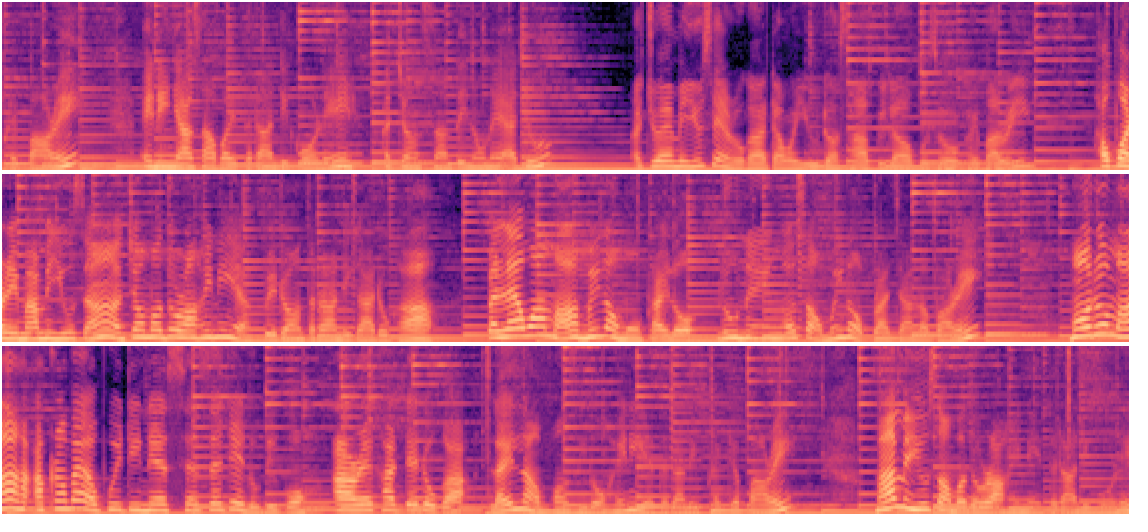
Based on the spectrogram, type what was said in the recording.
ဖိတ်ပါတယ်။အင်းဒီညစာပိုက်တရန်ဒီကိုလေအကြုံစံသိန်းလုံးနဲ့အတူအကျွဲမယူစင်ရိုကတာဝန်ယူတော်စားပြီးတော့ဖို့ဆိုဖိတ်ပါရီဟောက်ပါရီမမယူစာအကြောင်မတော်ရဟင်းနေရပေတော်တရန်ဒီကတို့ခပလဲဝါမှာမိလောင်မုံဖရိုက်လို့လူနေငေါဆောင်မိလောပရာကြလောက်ပါတယ်။ မော်ဒိုမှာအခရဘတ်အဖွေတီနဲ့ဆက်ဆက်တဲ့လူတွေကိုအာရဲခတဲတို့ကလိုက်လောင်ဖောင်းစီလို့ဟင်းနေတဲ့တရန်ဒီဖိုက်ခဲ့ပါတယ်။မမယူဆောင်မတော်ရဟင်းနေတဲ့တရန်ဒီကိုလေ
